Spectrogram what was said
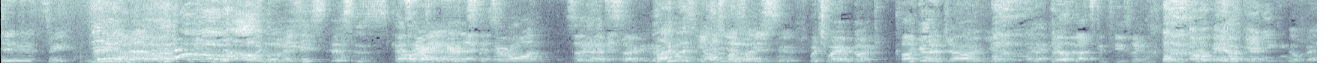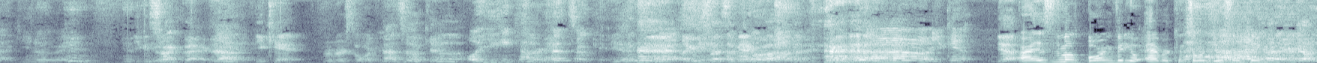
two, three. Oh, oh, oh Move it. This is Because kind Aaron, of Aaron's Like this one? won, so he gets. Clockwise, You no, just move, just move. Which way are we going? You go to John. Okay. Really? That's confusing. Oh, Okay, and, okay. and you can go back, you know, right? You can strike back. Yeah. You can't reverse the order. That's okay. Oh, you can counter. That's okay. Yeah. Like if you slap something, I go No, out. no, no, no, you can't. Yeah. Alright, this is the most boring video ever. Can someone do something? There you go.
